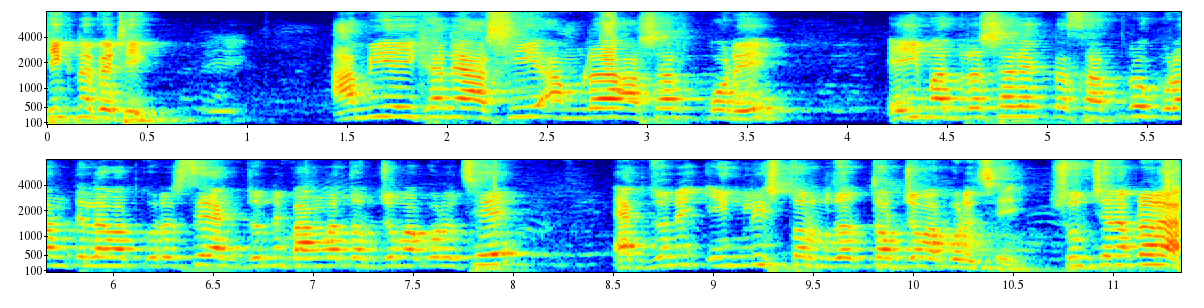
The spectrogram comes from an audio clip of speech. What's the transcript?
ঠিক না বেঠিক? আমি এইখানে আসি, আমরা আসার পরে এই মাদ্রাসার একটা ছাত্র কোরআন তেলাওয়াত করেছে, একজনে বাংলা তর্জমা করেছে, একজনে ইংলিশ তর্জমা করেছে। শুনছেন আপনারা?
